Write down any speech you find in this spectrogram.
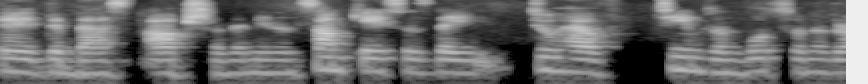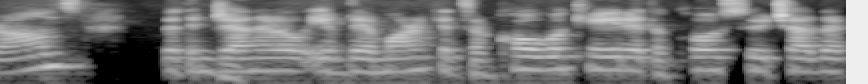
the, the best option. I mean, in some cases they do have teams and boots on the grounds, but in general, if their markets are co-located or close to each other,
